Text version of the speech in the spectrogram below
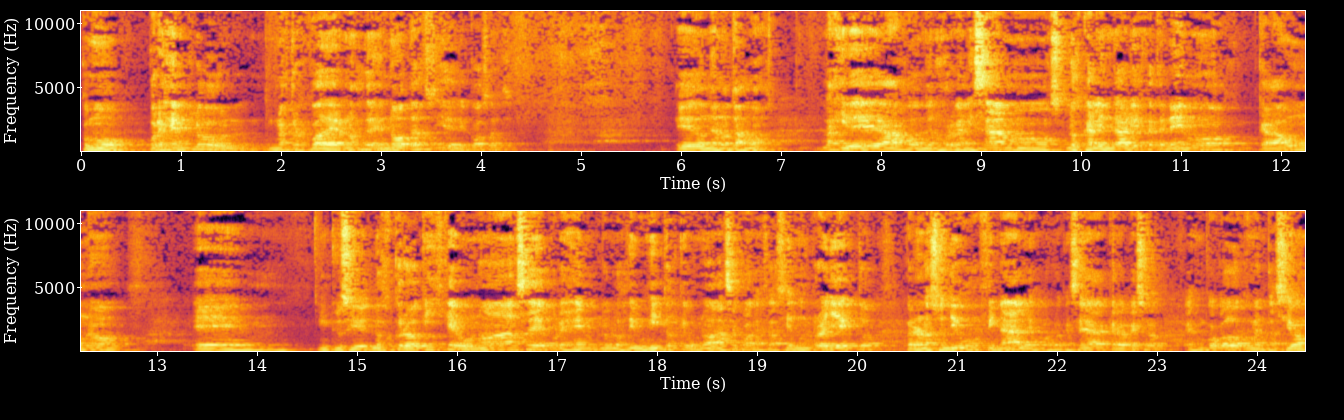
Como por ejemplo nuestros cuadernos de notas y de cosas, eh, donde anotamos las ideas, donde nos organizamos, los calendarios que tenemos, cada uno, eh, inclusive los croquis que uno hace, por ejemplo, los dibujitos que uno hace cuando está haciendo un proyecto, pero no son dibujos finales o lo que sea, creo que eso es un poco documentación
